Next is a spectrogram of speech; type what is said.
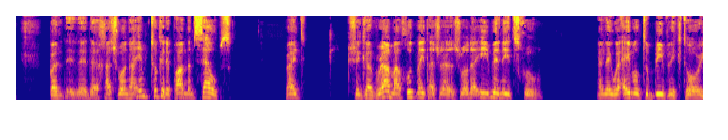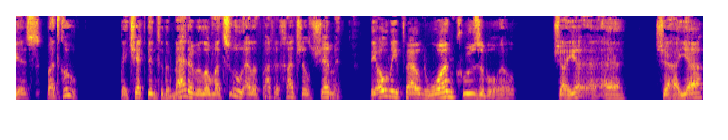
but the, the Chashmonaim took it upon themselves, right? Shegavra Malchut Beit Hashmonaim v'nitzchu and they were able to be victorious. But who? They checked into the matter below Matsu Elapachachad Shel Shemen. They only found one crucible oil, uh, uh, Shahaya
